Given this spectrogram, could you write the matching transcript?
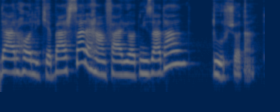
در حالی که بر سر هم فریاد می زدند دور شدند.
